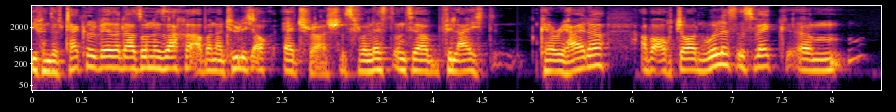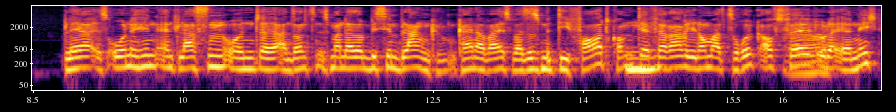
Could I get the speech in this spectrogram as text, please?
Defensive Tackle wäre da so eine Sache, aber natürlich auch Edge Rush. Es verlässt uns ja vielleicht Kerry Hyder, aber auch Jordan Willis ist weg. Ähm, Blair ist ohnehin entlassen und äh, ansonsten ist man da so ein bisschen blank. Keiner weiß, was ist mit Default. Kommt mhm. der Ferrari nochmal zurück aufs Feld ja. oder eher nicht?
